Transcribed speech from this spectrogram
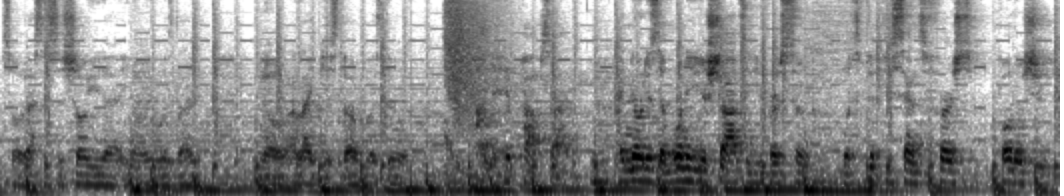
So that's just to show you that you know he was like, you know, I like your stuff. Let's do it. On the hip hop side, mm-hmm. I noticed that one of your shots that you first took was 50 Cent's first photo shoot.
